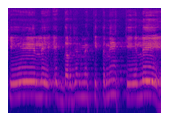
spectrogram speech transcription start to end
केले। एक दर्जन में कितने केले?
